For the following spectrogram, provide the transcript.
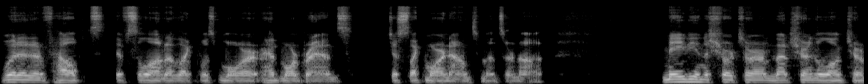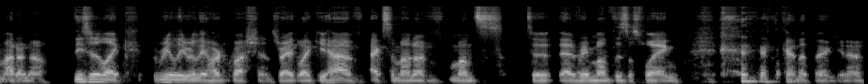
would it have helped if Solana like was more had more brands, just like more announcements or not? Maybe in the short term, not sure in the long term. I don't know these are like really really hard questions right? Like you have x amount of months to every month is a swing kind of thing you know?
